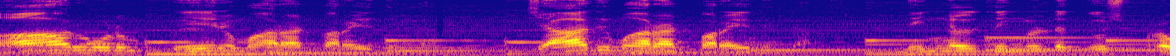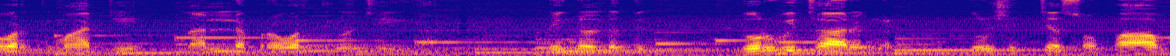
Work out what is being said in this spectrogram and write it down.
ആരോടും പേര് മാറാൻ പറയുന്നില്ല. ജാതി മാറാൻ പറയുന്നില്ല. നിങ്ങൾ നിങ്ങളുടെ ദുഷ്പ്രവൃത്തി മാറ്റി നല്ല പ്രവർത്തികൾ ചെയ്യുക. നിങ്ങളുടെ ദുർവിചാരങ്ങൾ ദുഷിച്ച സ്വഭാവം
